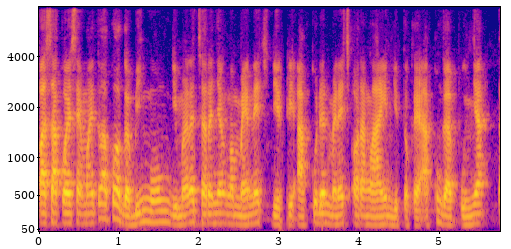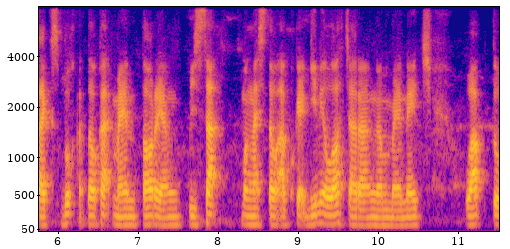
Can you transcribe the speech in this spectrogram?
pas aku SMA itu aku agak bingung gimana caranya nge-manage diri aku dan manage orang lain gitu. Kayak aku nggak punya textbook atau kayak mentor yang bisa mengasih tahu aku kayak gini loh cara nge-manage waktu,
